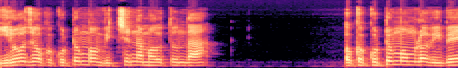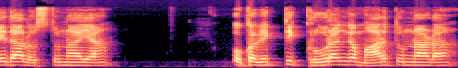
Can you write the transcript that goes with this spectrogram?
ఈరోజు ఒక కుటుంబం విచ్ఛిన్నమవుతుందా? ఒక కుటుంబంలో విభేదాలు వస్తున్నాయా? ఒక వ్యక్తి క్రూరంగా మారుతున్నాడా?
